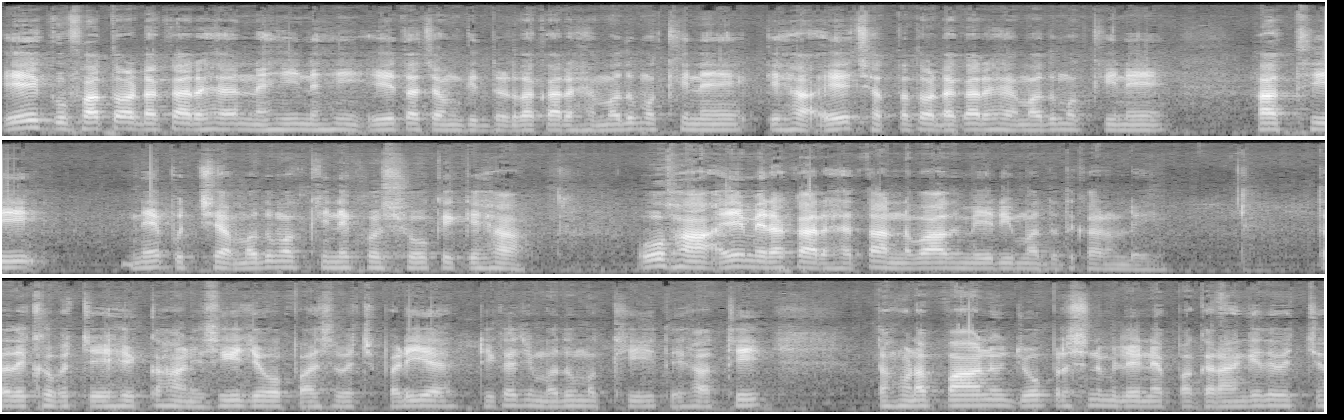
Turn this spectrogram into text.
ਇਹ ਗੁਫਾ ਤੁਹਾਡਾ ਘਰ ਹੈ? ਨਹੀਂ ਨਹੀਂ, ਇਹ ਤਾਂ ਚਮਗਿੱਦੜ ਦਾ ਘਰ ਹੈ। ਮਧੂਮੱਖੀ ਨੇ ਕਿਹਾ, ਇਹ ਛੱਤ ਤੁਹਾਡਾ ਘਰ ਹੈ? ਮਧੂਮੱਖੀ ਨੇ, ਹਾਥੀ ਨੇ ਪੁੱਛਿਆ, ਮਧੂਮੱਖੀ ਨੇ ਖੁਸ਼ ਹੋ ਕੇ ਕਿਹਾ, ਉਹ ਹਾਂ, ਇਹ ਮੇਰਾ ਘਰ ਹੈ। ਧੰਨਵਾਦ ਮੇਰੀ ਮਦਦ ਕਰਨ ਲਈ। ਤਾਂ ਦੇਖੋ ਬੱਚੇ, ਇਹ ਕਹਾਣੀ ਸੀ ਜੋ ਆਪਾਂ ਇਸ ਵਿੱਚ ਪੜ੍ਹੀ ਹੈ। ਠੀਕ ਹੈ ਜੀ, ਮਧੂਮੱਖੀ ਤੇ ਹਾਥੀ। ਤਾਂ ਹੁਣ ਆਪਾਂ ਨੂੰ ਜੋ ਪ੍ਰਸ਼ਨ ਮਿਲੇ ਨੇ ਆਪਾਂ ਕਰਾਂਗੇ ਇਹਦੇ ਵਿੱਚ।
